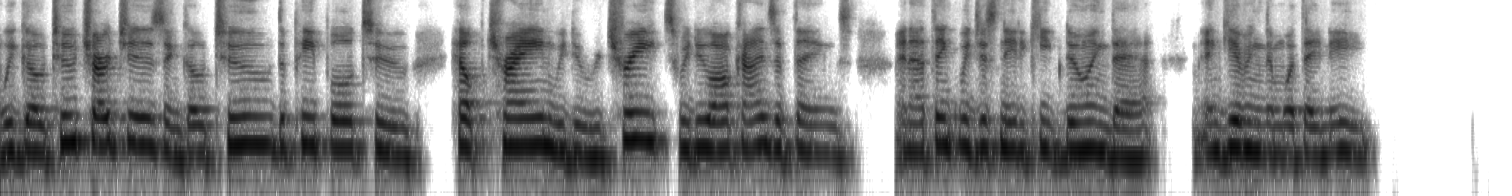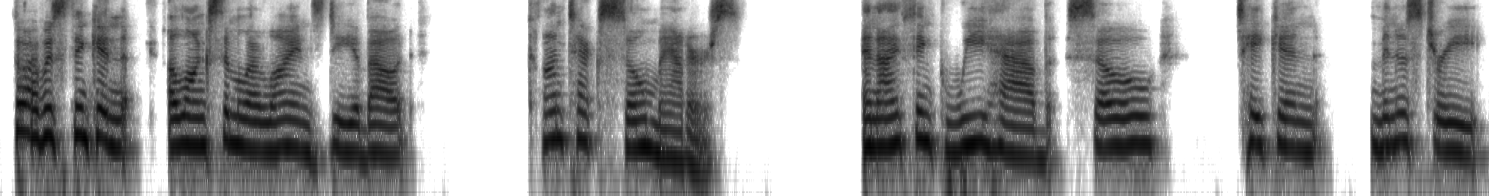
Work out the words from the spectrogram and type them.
We go to churches and go to the people to help train. We do retreats. We do all kinds of things. And I think we just need to keep doing that and giving them what they need. So I was thinking along similar lines, Dee, about context so matters. And I think we have so taken ministry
